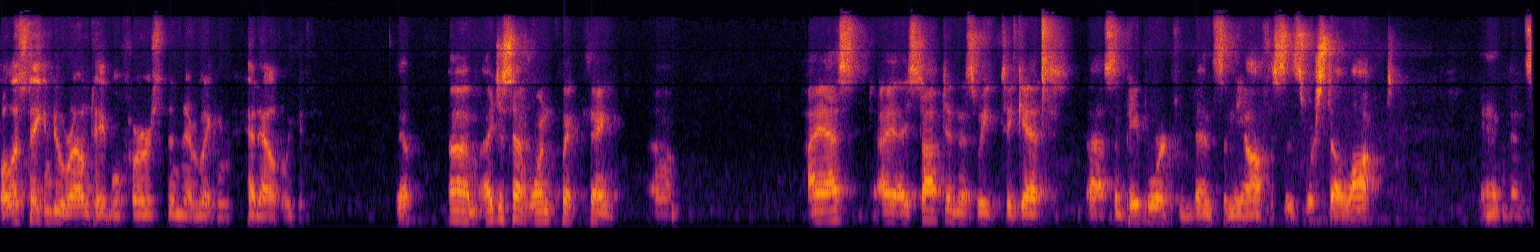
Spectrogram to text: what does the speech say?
Well, let's take and do roundtable first, then everybody can head out. We can, Um, I just have one quick thing. Um, I asked, I, I stopped in this week to get uh, some paperwork from Vince and the offices were still locked. And Vince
